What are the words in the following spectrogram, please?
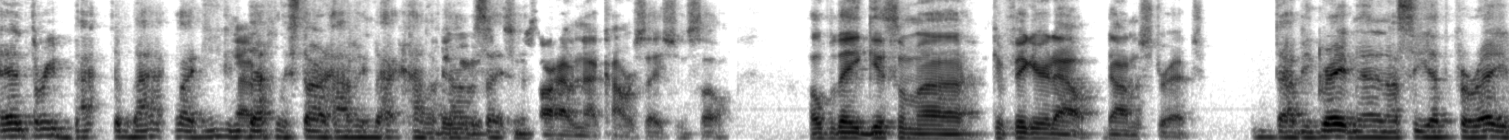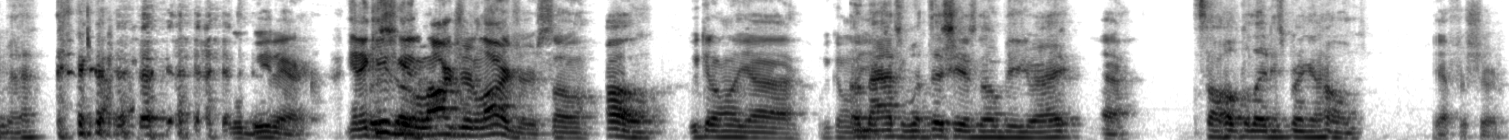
and three back to back. Like you can Yeah. definitely start having that kind of think we can conversation. start having that conversation. So hopefully they get some uh can figure it out down the stretch. That'd be great, man. And I'll see you at the parade, man. We'll be there. And it For keeps sure. getting larger and larger. So oh, we can only uh we can only imagine what this year's gonna be, right? Yeah. So I hope the ladies bring it home. Yeah, for sure.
